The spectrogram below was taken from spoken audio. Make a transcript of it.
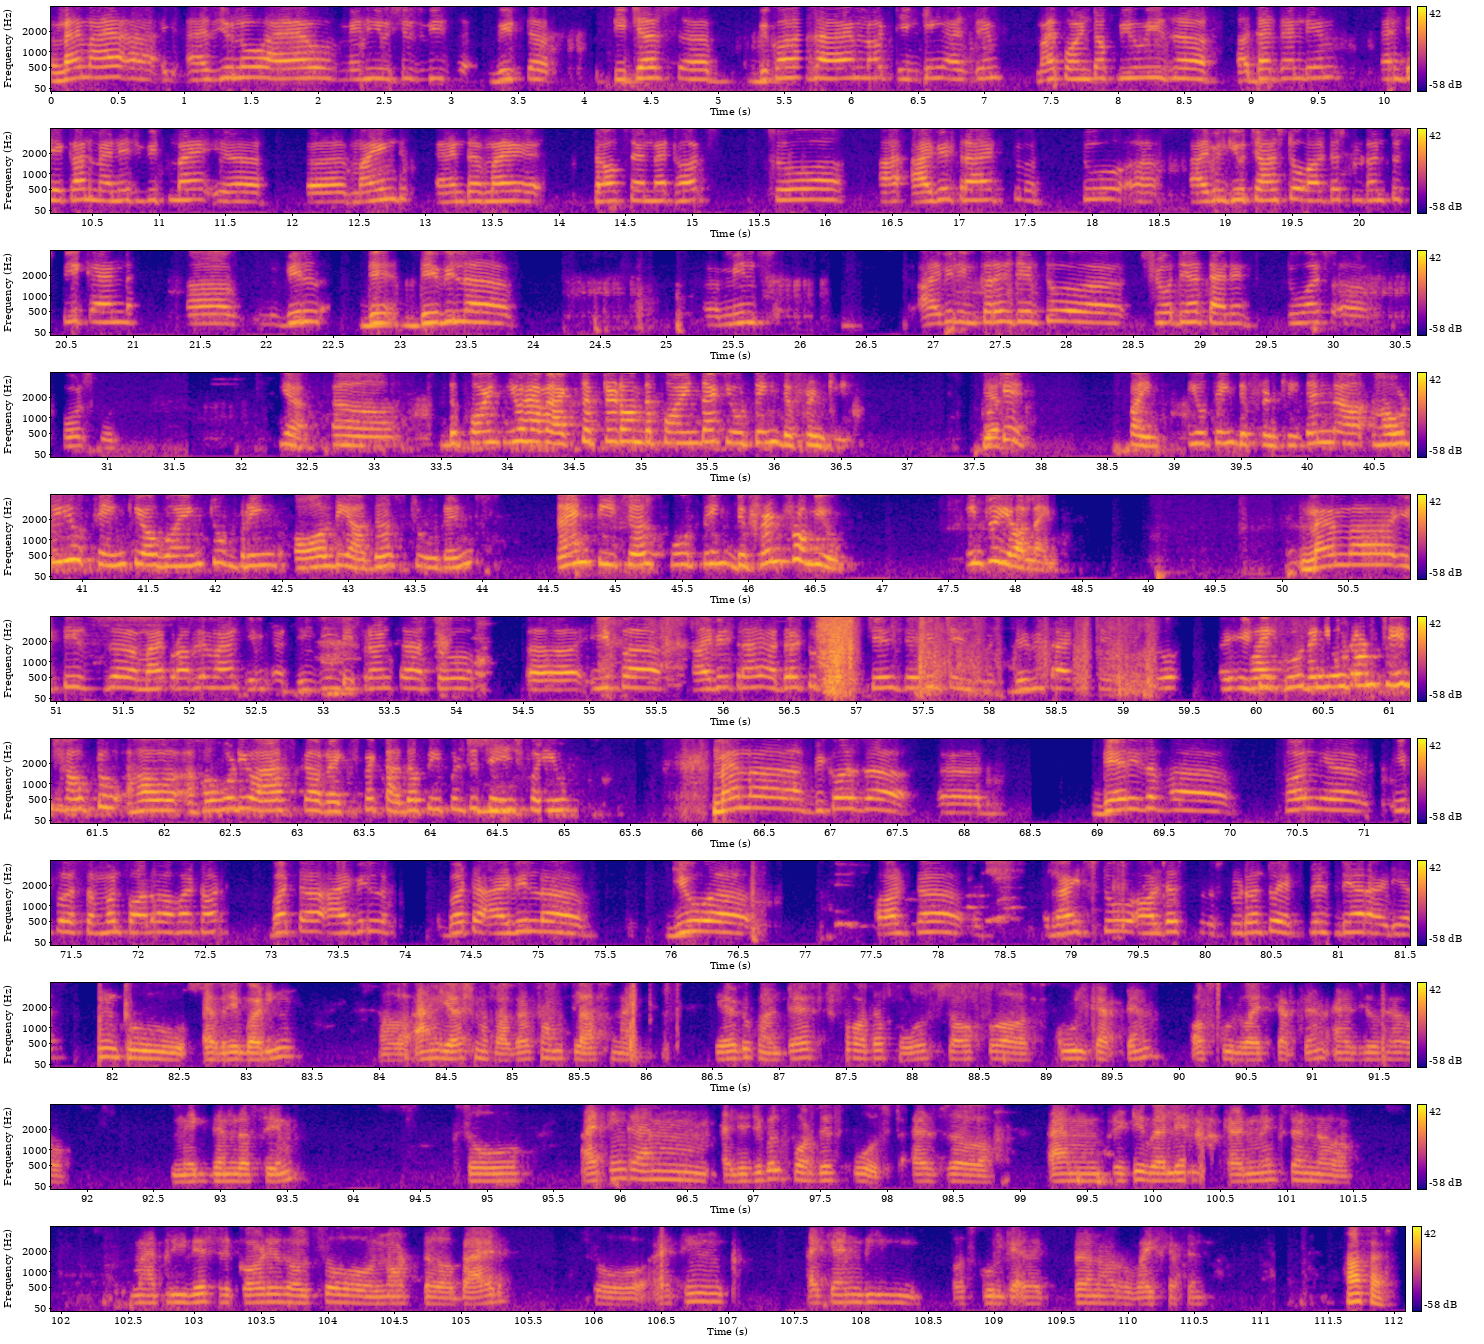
uh, ma'am, I, uh, as you know, I have many issues with with uh, teachers uh, because I am not thinking as them. My point of view is uh, other than them, and they can't manage with my uh, uh, mind and uh, my talks and my thoughts. So uh, I, I will try to to uh, I will give chance to all the students to speak and uh, will they they will uh, uh, means I will encourage them to uh, show their talent towards uh, whole school. Yeah, uh, the point you have accepted on the point that you think differently. Yes. Okay, fine. You think differently. Then, uh, how do you think you're going to bring all the other students and teachers who think different from you into your life? Ma'am, uh, it is uh, my problem. I am uh, thinking different. Uh, so uh, if uh, I will try other to change, they will change me. They will try to change me. So it Why? is good. When you don't change, how to how how would you ask or expect other people to change for you? Ma'am, uh, because uh, uh, there is a uh, fun uh, if uh, someone follow our thought, but uh, I will, but I will uh, give uh, all the rights to all the students to express their ideas. To everybody. Uh, I'm Yash Masagar from class 9. Here to contest for the post of uh, school captain or school vice captain as you have make them the same. So I think I'm eligible for this post as uh, I'm pretty well in academics and uh, my previous record is also not uh, bad. So I think I can be a school captain or vice captain? हाँ sir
